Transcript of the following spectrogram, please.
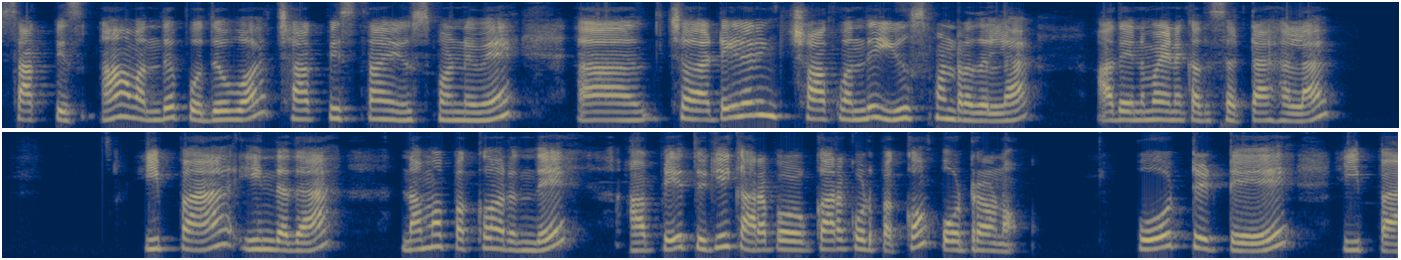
சாக் பீஸ். நான் வந்து பொதுவாக சாக் பீஸ் தான் யூஸ் பண்ணுவேன். டெய்லரிங் சாக் வந்து யூஸ் பண்ணுறதில்ல அது என்னமோ எனக்கு அது செட் ஆகலை. இப்போ இந்ததை நம்ம பக்கம் இருந்தே அப்படியே தூக்கி கரப்போ கரக்கோடு பக்கம் போட்டுறணும். போட்டுட்டு இப்போ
